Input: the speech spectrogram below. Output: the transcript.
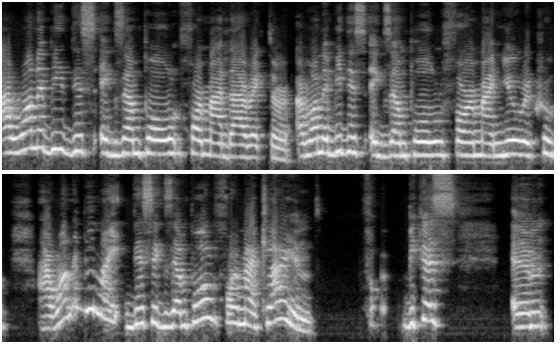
I want to be this example for my director. I want to be this example for my new recruit. I want to be my this example for my client, for, because um,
